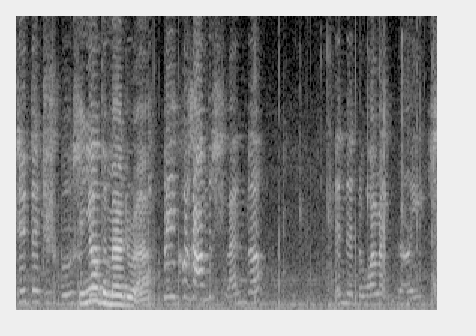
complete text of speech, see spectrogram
Dude, they just and you're the murderer. Because I'm slender. And then no, I like knives.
